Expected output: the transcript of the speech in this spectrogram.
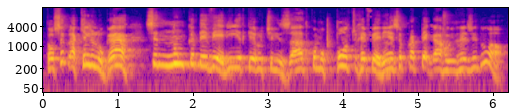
Então, você- aquele lugar você nunca deveria ter utilizado como ponto de referência para pegar ruído residual.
